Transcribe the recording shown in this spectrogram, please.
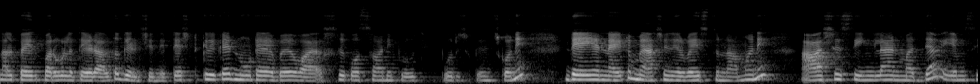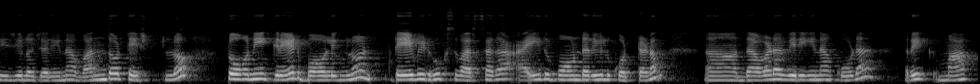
నలభై ఐదు పరుగుల తేడాలతో గెలిచింది. టెస్ట్ క్రికెట్ నూట యాభై వార్షికోత్సవాన్ని పురస్కరించుకొని డే అండ్ నైట్ మ్యాచ్ నిర్వహిస్తున్నామని ఆషిస్ ఇంగ్లాండ్ మధ్య ఎంసీజీలో జరిగిన వందో టెస్ట్లో టోనీ గ్రేట్ బౌలింగ్లో డేవిడ్ హుక్స్ వరుసగా ఐదు బౌండరీలు కొట్టడం దవడ విరిగినా కూడా రిక్ మాక్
